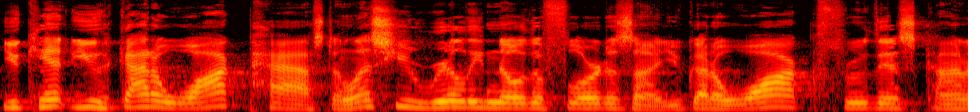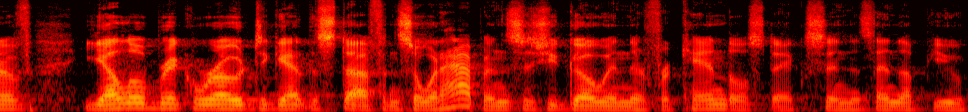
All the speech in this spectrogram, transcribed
you can't. You got to walk past unless you really know the floor design. You've got to walk through this kind of yellow brick road to get the stuff. And so what happens is you go in there for candlesticks, and it's end up you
